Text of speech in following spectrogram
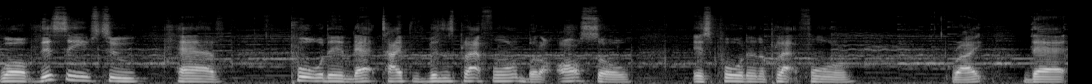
Well, this seems to have pulled in that type of business platform, but also it's pulled in a platform, right, that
